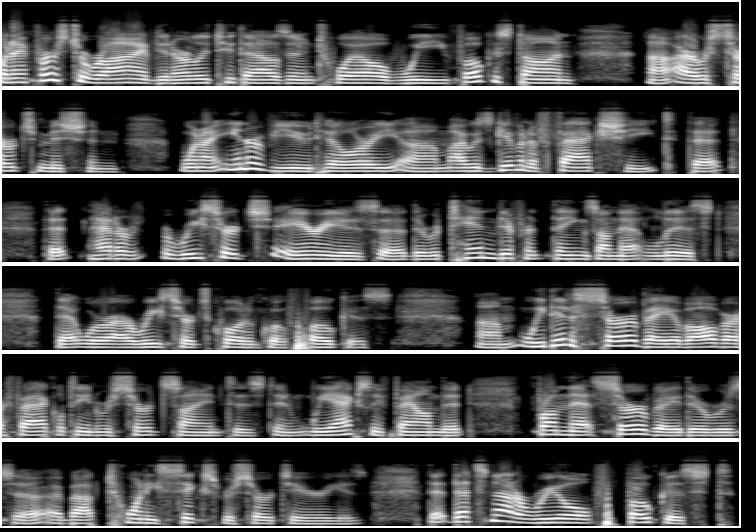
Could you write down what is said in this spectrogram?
When I first arrived in early 2012, we focused on uh, our research mission. When I interviewed Hillary, um, I was given a fact sheet that that had a, a research areas. Uh, there were 10 different things on that list that were our research quote unquote focus. Um, we did a survey of all of our faculty and research scientists, and we actually found that from that survey there was uh, about 26 research areas. That that's not a real focused.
